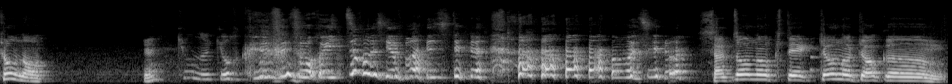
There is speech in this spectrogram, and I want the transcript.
今日のえ？今日の教訓もういつも失敗してる。面白い。社長の来て今日の教訓。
